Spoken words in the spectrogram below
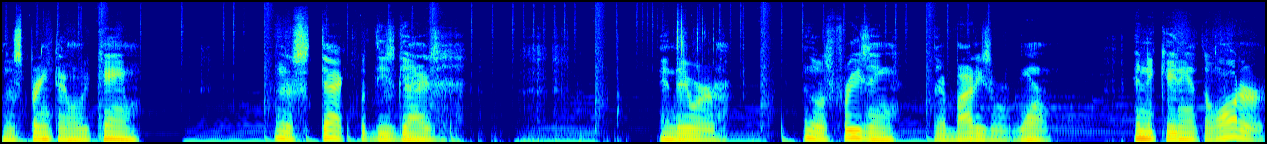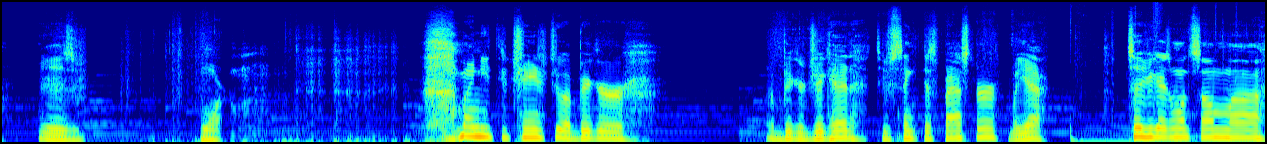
the springtime when we came. They're stacked with these guys and they were and it was freezing their bodies were warm indicating that the water is warm I might need to change to a bigger a bigger jig head to sink this faster but yeah so if you guys want some uh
